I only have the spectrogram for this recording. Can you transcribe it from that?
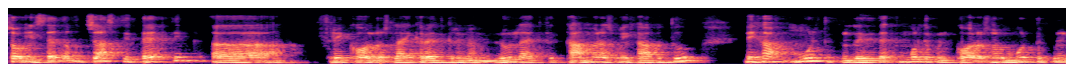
So instead of just detecting uh, three colors like red, green, and blue, like the cameras we have to, they have multiple, they detect multiple colors or multiple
